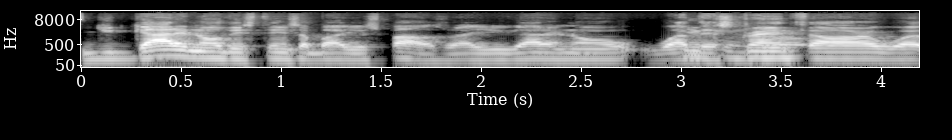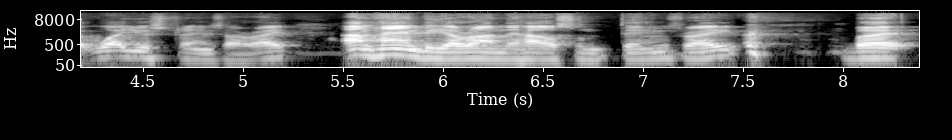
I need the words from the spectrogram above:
you got to know these things about your spouse, right? You got to know what You their strengths are, what what your strengths are, right? I'm handy around the house on things, right? but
